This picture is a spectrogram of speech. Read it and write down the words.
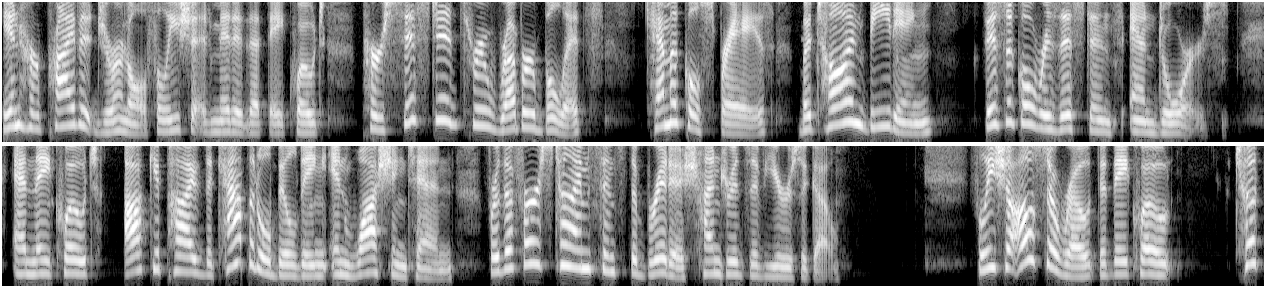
in her private journal, Felicia admitted that they, quote, persisted through rubber bullets, chemical sprays, baton beating, physical resistance, and doors. And they, quote, occupied the Capitol building in Washington for the first time since the British hundreds of years ago. Felicia also wrote that they, quote, took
